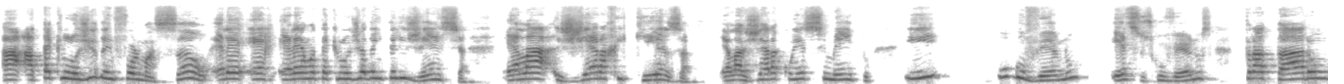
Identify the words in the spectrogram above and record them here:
a, a, tecnologia da informação, ela é, é, ela é uma tecnologia da inteligência. Ela gera riqueza, ela gera conhecimento. E o governo, esses governos, trataram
